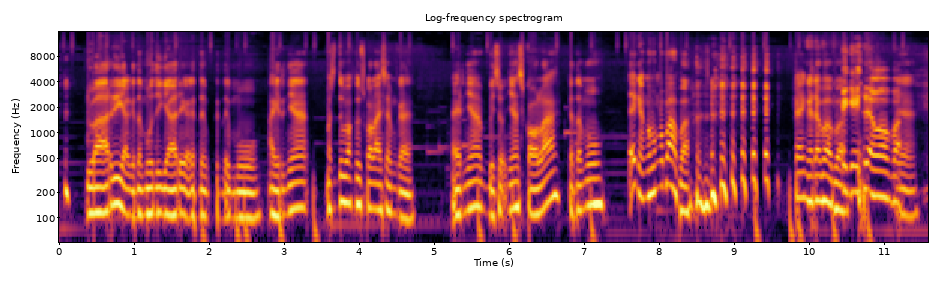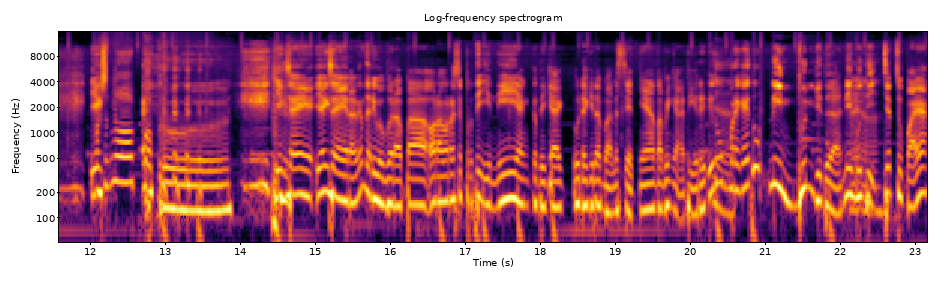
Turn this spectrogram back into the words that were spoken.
Dua hari nggak ketemu, tiga hari nggak ketemu, ketemu. Akhirnya pas itu waktu sekolah SMK. akhirnya besoknya sekolah ketemu eh nggak ngomong apa-apa kayak nggak ada apa-apa Kayak gitu apa-apa. Ya. Yang- maksudmu apa bro? Yang saya yang saya herankan dari beberapa orang-orang seperti ini yang ketika udah kita balas chatnya tapi nggak read itu Iya. mereka itu nimbun gitu ya nimbun Iya. di chat supaya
